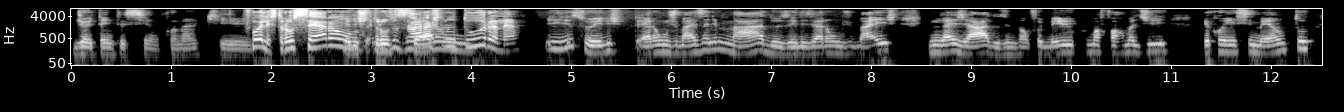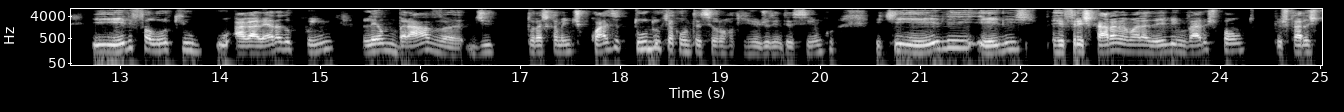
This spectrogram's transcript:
de 85, né, que Foi, eles trouxeram, Eles eles usaram a trouxeram- estrutura, né? isso, eles eram os mais animados, eles eram os mais engajados, então foi meio que uma forma de reconhecimento. E ele falou que o- o- a galera do Queen lembrava de praticamente quase tudo que aconteceu no Rock in Rio de 85 e que ele, eles refrescaram a memória dele em vários pontos. Que os caras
